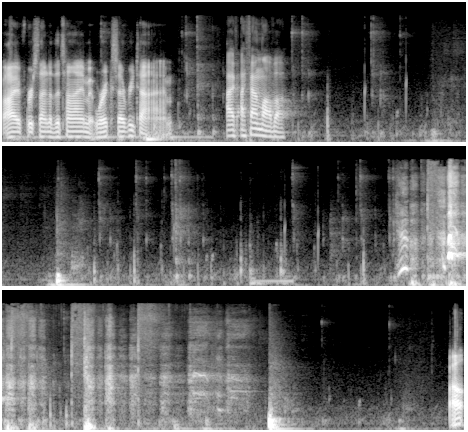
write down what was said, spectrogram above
Five percent of the time, it works every time. I, I found lava. Well,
